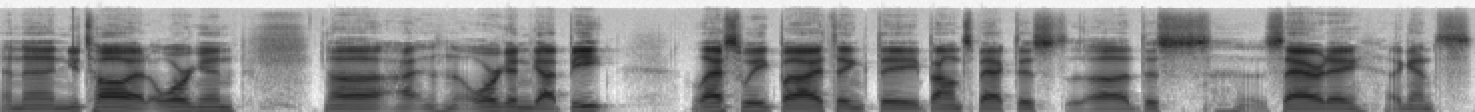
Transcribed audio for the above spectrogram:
and then Utah at Oregon. Uh, Oregon got beat last week, but I think they bounce back this uh, this Saturday against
